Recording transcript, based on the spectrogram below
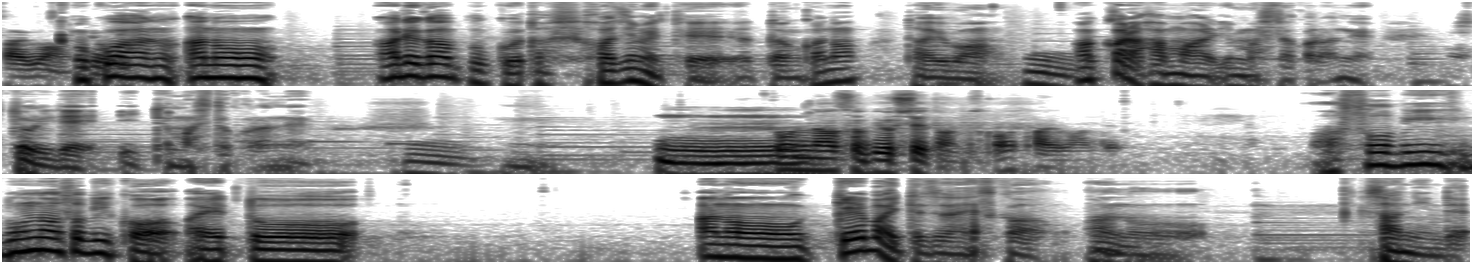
台湾。僕はあの、あの、あれが僕、私初めてやったんかな？台湾。うん、あっからハマりましたからね。一人で行ってましたからね。うんうんうんどんな遊びをしてたんですか？台湾で。遊び、どんな遊びか？えっと、あの、ゲーバー行ったじゃないですか。あの、三人で。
